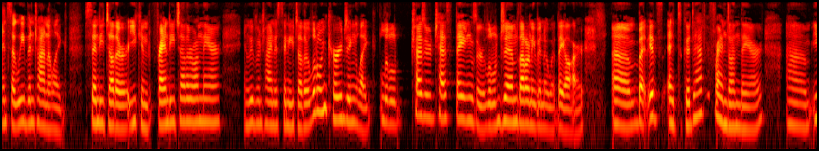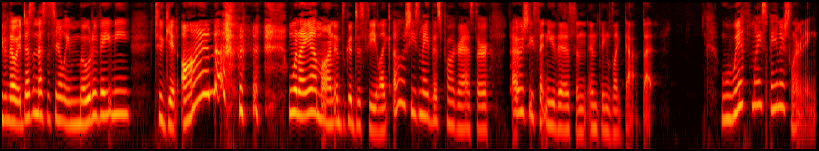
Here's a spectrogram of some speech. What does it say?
And so we've been trying to like send each other, you can friend each other on there. And we've been trying to send each other little encouraging, like little treasure chest things or little gems. I don't even know what they are. Um, but it's it's good to have a friend on there. Um, even though it doesn't necessarily motivate me to get on when I am on, it's good to see like, oh, she's made this progress or oh, she sent you this and, and things like that. But with my Spanish learning.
